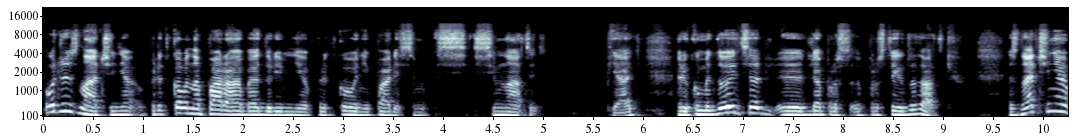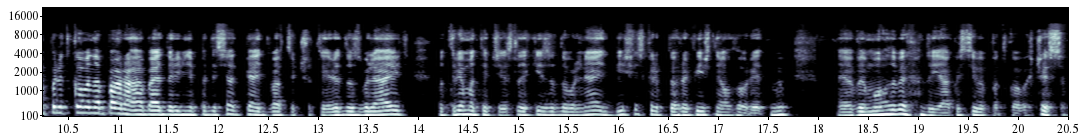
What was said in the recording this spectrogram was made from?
Отже, значення впорядкована пара АБ дорівнює впорядкованій парі 17, 5 рекомендується е, для простих додатків. Значення впорядкована пара АБ дорівнює 55, 24 дозволяють отримати числа, які задовольняють більшість криптографічних алгоритмів, е, вимогливих до якості випадкових чисел.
